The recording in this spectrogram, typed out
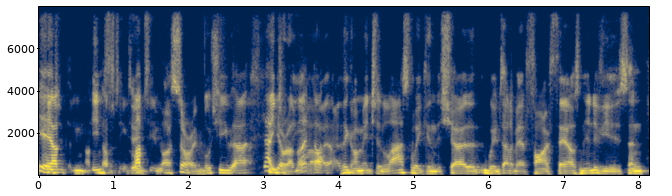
Yeah, interesting. interesting oh, sorry, Bushy. Uh, no, you're right, mate. I, I, think I mentioned last week in the show that we've done about 5,000 interviews, and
